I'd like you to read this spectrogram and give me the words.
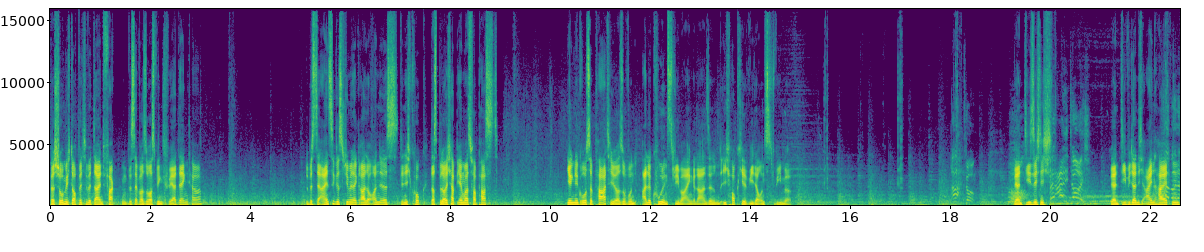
Verschon mich doch bitte mit deinen Fakten. Bist du etwa sowas wie ein Querdenker? Du bist der einzige Streamer, der gerade on ist, den ich guck. Das bedeutet, ich habe irgendwas verpasst. irgendeine große Party oder so, wo alle coolen Streamer eingeladen sind und ich hock hier wieder und streame. Achtung! Während die sich nicht, während die wieder nicht einhalten,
